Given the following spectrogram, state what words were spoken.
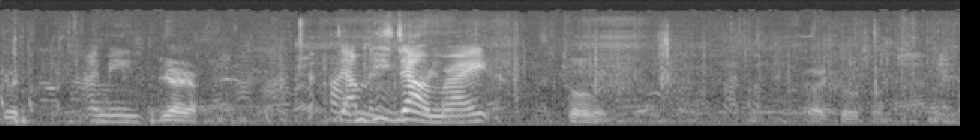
Good. I mean, Yeah, yeah, dumb is dumb, right? totally. I like those ones.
